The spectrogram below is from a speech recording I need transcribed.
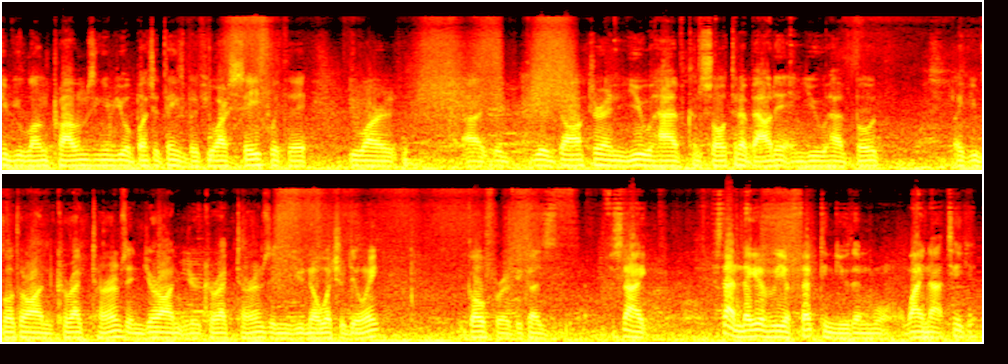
give you lung problems, and give you a bunch of things. But if you are safe with it, you are uh, your, your doctor and you have consulted about it, and you have both like you both are on correct terms, and you're on your correct terms, and you know what you're doing. Go for it because if it's not if it's not negatively affecting you, then why not take it?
